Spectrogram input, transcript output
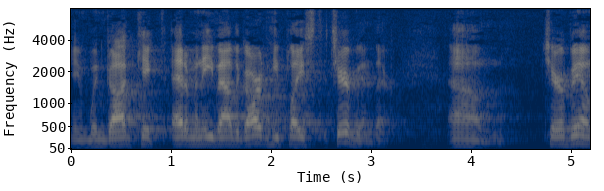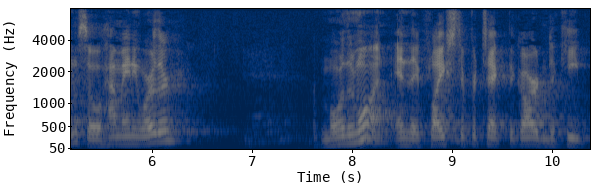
And when God kicked Adam and Eve out of the garden, He placed cherubim there. Um, cherubim, so how many were there? More than one. And they placed to protect the garden to keep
